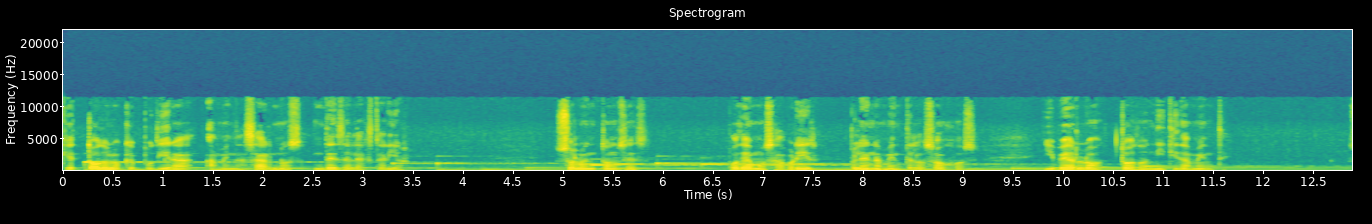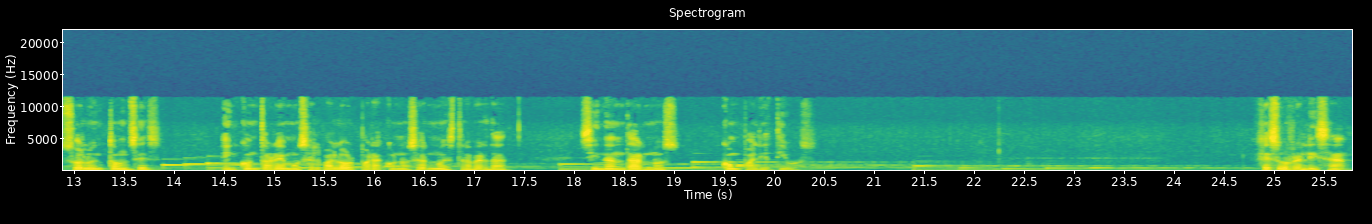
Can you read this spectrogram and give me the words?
que todo lo que pudiera amenazarnos desde el exterior. Solo entonces podemos abrir plenamente los ojos y verlo todo nítidamente. Solo entonces encontraremos el valor para conocer nuestra verdad sin andarnos con paliativos. Jesús realiza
